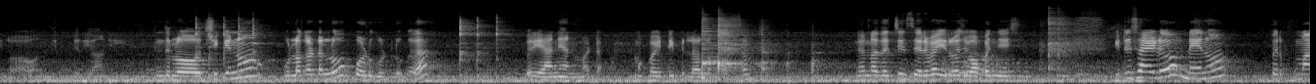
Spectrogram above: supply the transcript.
ఇలా ఉంది బిర్యానీ. ఇందులో చికెను ఉల్లగడ్డలు పొడిగుడ్లు కదా? బిర్యానీ అనమాట మా కొయిటి పిల్లల కోసం. నిన్న తెచ్చిన సరివే ఈరోజు ఓపెన్ చేసింది ఇటు సైడు నేను పెరుకు మా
